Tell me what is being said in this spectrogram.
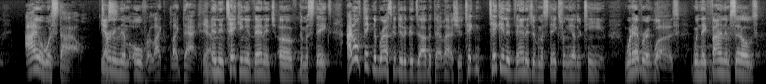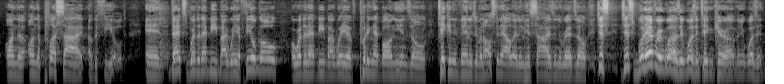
Iowa style, Yes. turning them over like like that, Yeah. and then taking advantage of the mistakes. I don't think Nebraska did a good job at that last year, taking taking advantage of mistakes from the other team, whatever it was, when they find themselves on the on the plus side of the field, and that's whether that be by way of field goal or whether that be by way of putting that ball in the end zone, taking advantage of an Austin Allen and his size in the red zone. Just just whatever it was, it wasn't taken care of and it wasn't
